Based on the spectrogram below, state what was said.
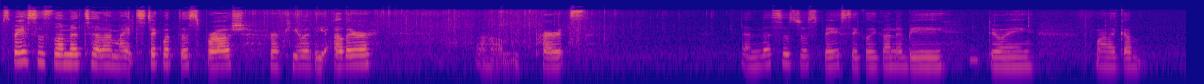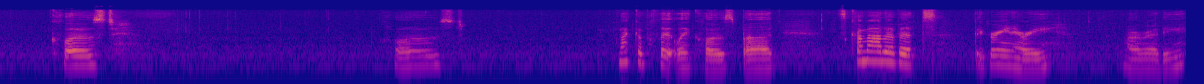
space is limited, I might stick with this brush for a few of the other um, parts. And this is just basically going to be doing more like a closed, closed, not completely closed but it's come out of its the greenery already.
